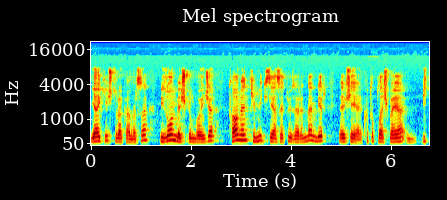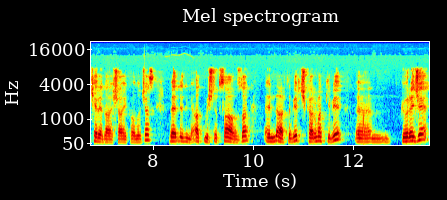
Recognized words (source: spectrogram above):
ya ikinci tura kalırsa biz 15 gün boyunca tamamen kimlik siyaseti üzerinden bir e, şeye kutuplaşmaya bir kere daha şahit olacağız ve dedim ya 60'lık sağ havuzdan 50 artı 1 çıkarmak gibi e, görece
